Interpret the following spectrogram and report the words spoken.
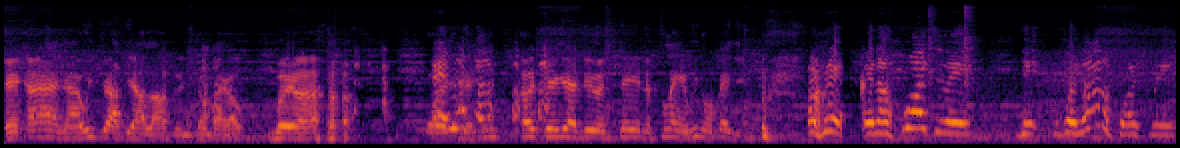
and, uh, now we drop y'all off and come back home. But uh, the only thing you gotta do is stay in the plane. We gonna make it. Agree. And unfortunately, the, well, not unfortunately,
